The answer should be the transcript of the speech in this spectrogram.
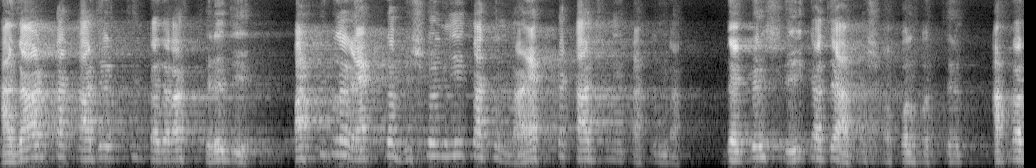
হাজারটা কাজের চিন্তাধারা ছেড়ে দিয়ে পার্টিকুলার একটা বিষয় নিয়ে থাকুন না, একটা কাজ নিয়ে থাকুন না। দেখবেন সেই কাজে আপনি সফল হচ্ছেন। আপনার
